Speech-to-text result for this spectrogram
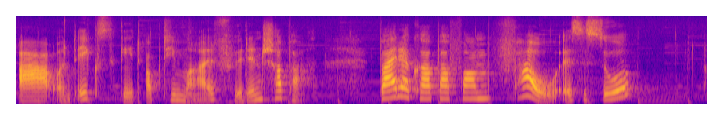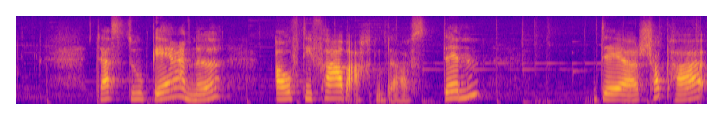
A und X geht optimal für den Shopper. Bei der Körperform V ist es so, dass du gerne auf die Farbe achten darfst. Denn der Shopper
